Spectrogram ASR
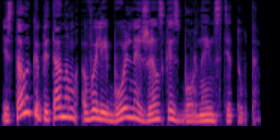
и стала капитаном волейбольной женской сборной института.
